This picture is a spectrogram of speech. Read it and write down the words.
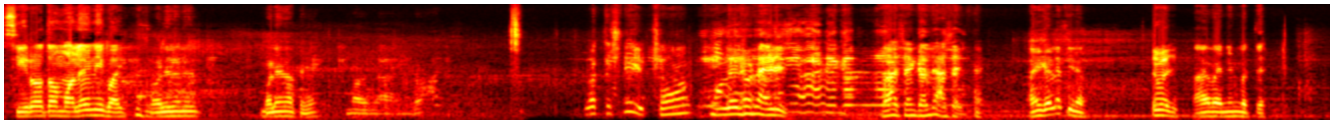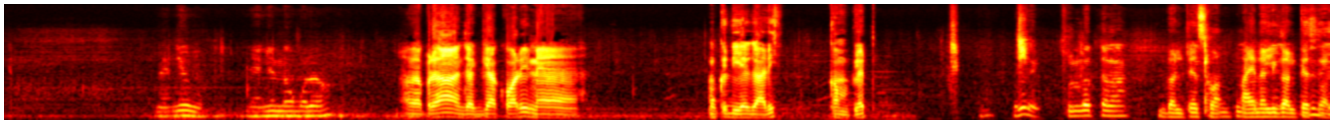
શીરો તો મળે નહીં ભાઈ. મળે મળે નથી કૃષ્ણ ફોન નાઈડી હા સાઈ ગલે આ સાઈ અહીં ગલે સીના? તે બાજુ. હા ભાઈ ને મતે મેન્યુ મેન્યુ નો મળે હવે આપણે હા જગ્યા ખોરીને મૂકી દઈએ ગાડી complete finally Galteshwar finally Galteshwar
